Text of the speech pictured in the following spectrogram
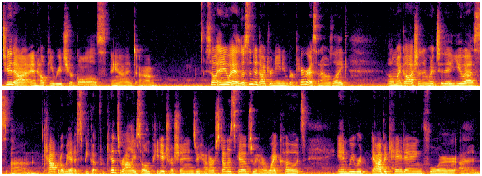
to that and help you reach your goals. And um, so anyway, I listened to Dr. Nadine Burke Harris, and I was like oh my gosh and then went to the us um, capitol. We had a speak up for kids rally so all the pediatricians we had our stethoscopes we had our white coats and we were advocating for um,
